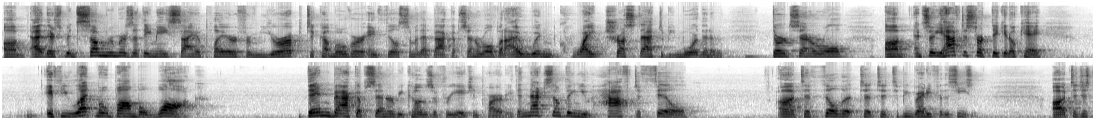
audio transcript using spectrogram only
Um, uh, there's been some rumors that they may sign a player from Europe to come over and fill some of that backup center role, but I wouldn't quite trust that to be more than a third center role. Um, and so you have to start thinking, okay, if you let Mo Bamba walk, then backup center becomes a free agent priority. Then that's something you have to fill uh, to fill the to, to, to, be ready for the season. Uh, to just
